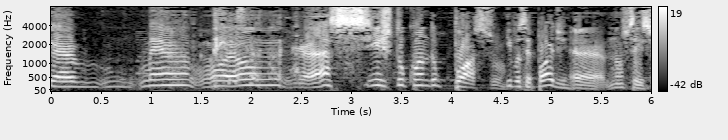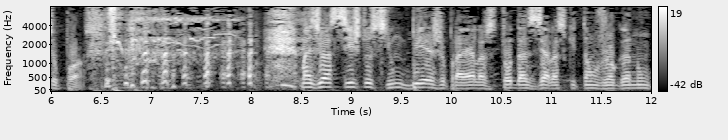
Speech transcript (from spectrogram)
é, é, eu assisto quando posso. E você pode? É, não sei se eu posso. Mas eu assisto sim, um beijo pra elas, todas elas que estão jogando um,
